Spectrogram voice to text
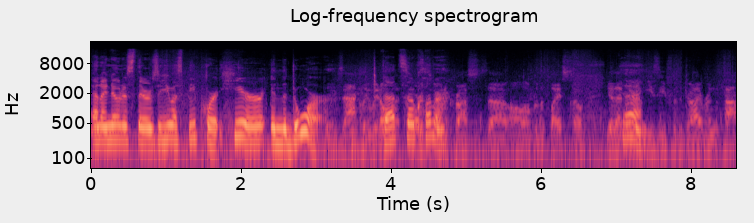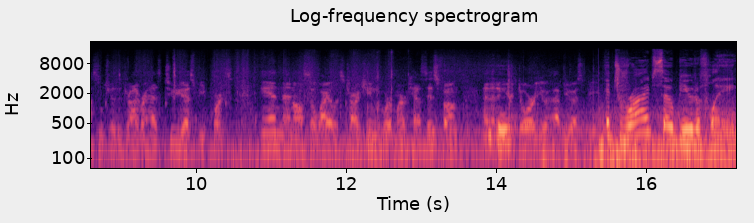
And I noticed there's a USB port here in the door. Exactly. We don't That's want so clever. across uh, all over the place. So yeah, that's Yeah. very easy for the driver and the passenger. The driver has two USB ports and then also wireless charging where Mark has his phone. And then in Mm-hmm. your door you have USB. It drives so beautifully.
